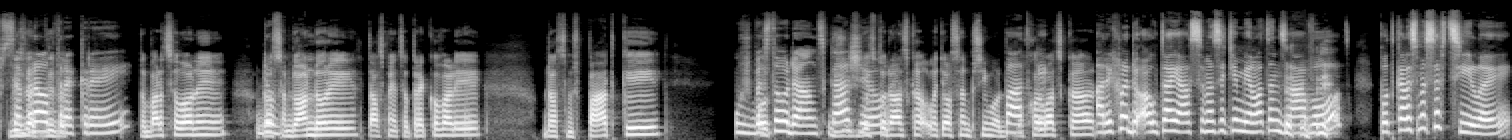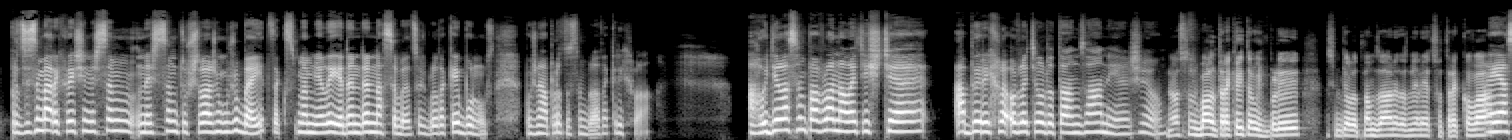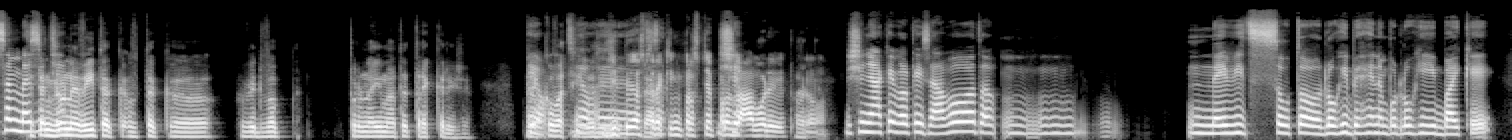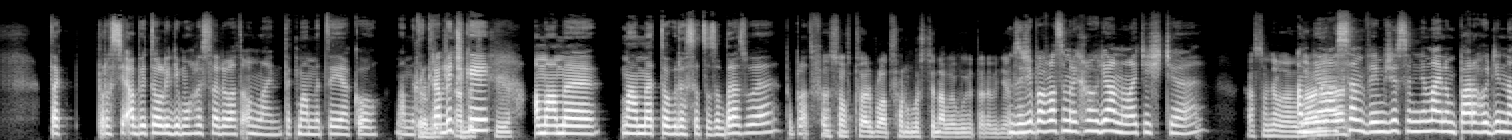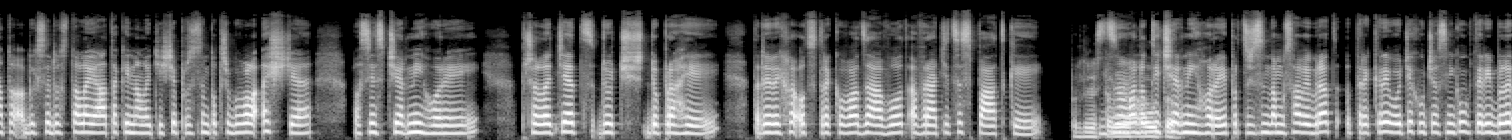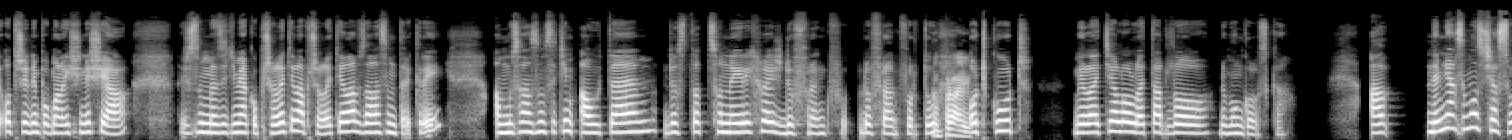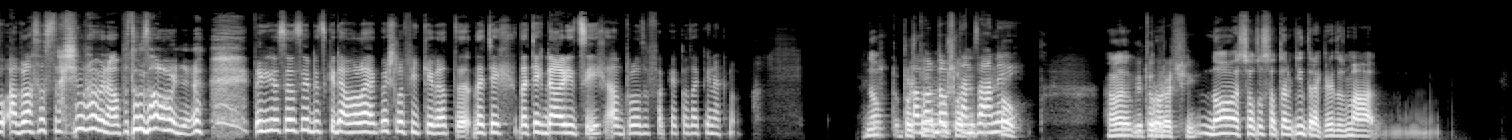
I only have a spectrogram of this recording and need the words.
sebral trackery. do Barcelony, dal Do, jsem do Andory, tam jsme něco trekovali, dal jsem zpátky, už bez od- toho Dánska, už že bez jo? toho Dánska letěl jsem přímo do Zpátky. Chorvatska. A rychle do auta, já jsem mezi tím měla ten závod. Potkali jsme se v cíli, protože jsem byla rychlejší, než jsem, než jsem tušila, že můžu být, tak jsme měli jeden den na sebe, což byl takový bonus. Možná proto jsem byla tak rychlá. A hodila jsem Pavla na letiště, aby rychle odletěl do Tanzánie, že jo? No, já jsem zbal trackery, které už byly, jsem dělal do Tanzány, tam měli něco trekovat. A já jsem mezi ten, kdo neví, tak, tak uh, vy dva pronajímáte trackery, že? Trackovací jo, jo. GPS Tak. tracking prostě pro Že- závody. Tak. Jo. Když je nějaký velký závod a mm, nejvíc jsou to dlouhý běhy nebo dlouhý bajky, tak prostě, aby to lidi mohli sledovat online, tak máme ty jako, máme ty krabičky Krabičky. a máme, máme to, kde se to zobrazuje, tu Ten platformu. software platform prostě na webu, že to jde vidět. Takže Pavla jsem rychle hodila na letiště Já jsem dělal a měla jsem, vím, že jsem měla jenom pár hodin na to, abych se dostala já taky na letiště, protože jsem potřebovala ještě vlastně z Černé hory přeletět do, do Prahy, tady rychle odstrekovat závod a vrátit se zpátky Protože jsi tam znova do té. Černé hory, protože jsem tam musela vybrat trackery od těch účastníků, kteří byli o tři dny pomalejší než já. Takže jsem mezi tím jako přeletěla, přeletěla, vzala jsem trackery a musela jsem se tím autem dostat co nejrychleji do, Frankfu- do Frankfurtu, Do odkud mi letělo letadlo do Mongolska. A neměla jsem moc času a byla jsem strašně unavená po tom závodě. Takže jsem si vždycky dávala jako šlofíky na, t- na, těch, na těch dálnicích a bylo to fakt jako tak jinak. No. No, To- Proč to Pavel byl v Tanzánii? No, hele, je to dračí. No, jsou to satelitní trackery, to znamená,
